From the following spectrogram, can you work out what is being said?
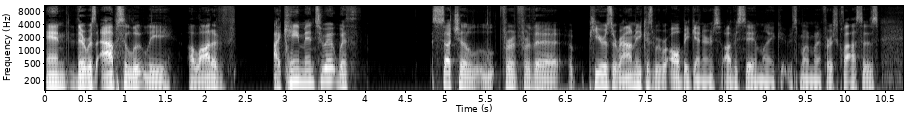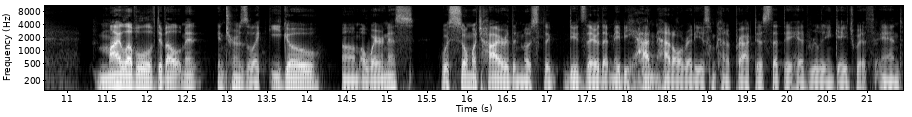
and there was absolutely a lot of. I came into it with such a for for the peers around me because we were all beginners. Obviously, I'm like it's one of my first classes. My level of development in terms of like ego um, awareness was so much higher than most of the dudes there that maybe hadn't had already some kind of practice that they had really engaged with. And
